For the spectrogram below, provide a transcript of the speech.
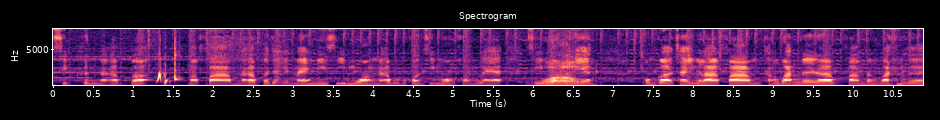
40 ขึ้นนะครับ ก็ มาฟาร์มนะครับ ก็จะเห็นไหมมีสีม่วงนะครับ อุปกรณ์สีม่วงของแรสีม่วงนั่นเองผมก็ใช้เวลาฟาร์มทั้งวันเลยนะครับ ฟาร์มทั้งวันเลย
